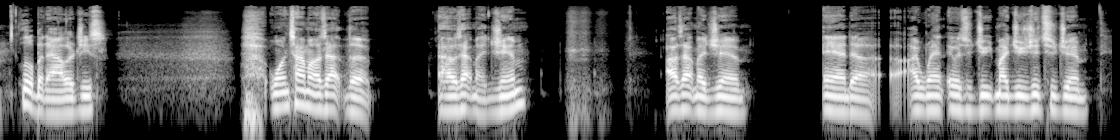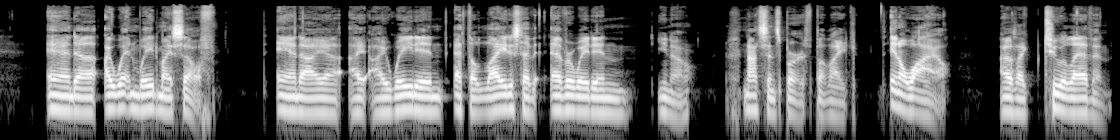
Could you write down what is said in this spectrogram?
A little bit of allergies. One time I was at the I was at my gym. I was at my gym and uh, I went it was ju- my jujitsu gym and uh, I went and weighed myself. And I, uh, I I weighed in at the lightest I've ever weighed in. You know, not since birth, but like in a while. I was like two eleven.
